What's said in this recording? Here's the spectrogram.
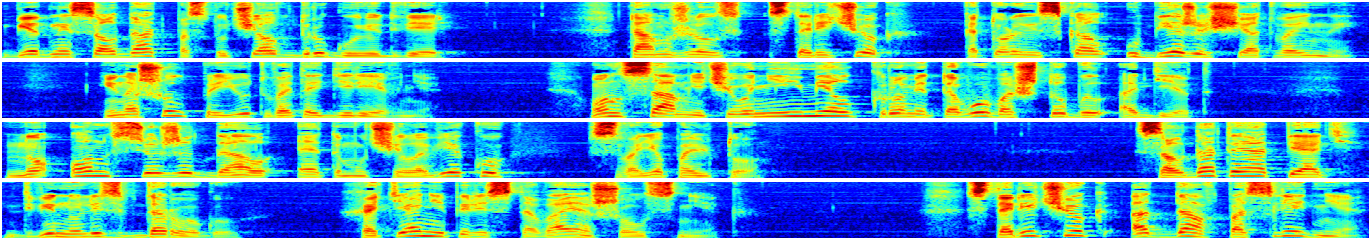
Бедный солдат постучал в другую дверь. Там жил старичок, который искал убежище от войны и нашел приют в этой деревне. Он сам ничего не имел, кроме того, во что был одет. Но он все же дал этому человеку свое пальто. Солдаты опять двинулись в дорогу, хотя не переставая шел снег. Старичок, отдав последнее,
